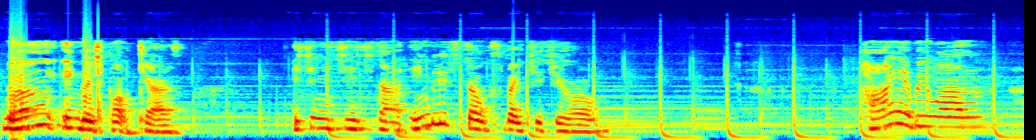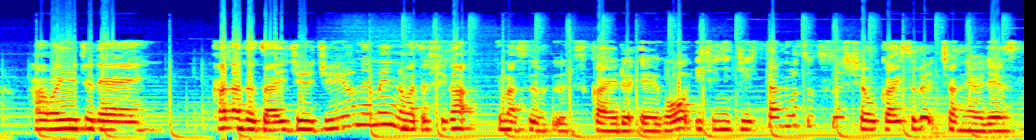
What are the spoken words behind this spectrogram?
Learn English Podcast 一日一単 English Talks by Chichiro Hi everyone! How are you today? カナダ在住14年目の私が今すぐ使える英語を一日一単語ずつ紹介するチャンネルです。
